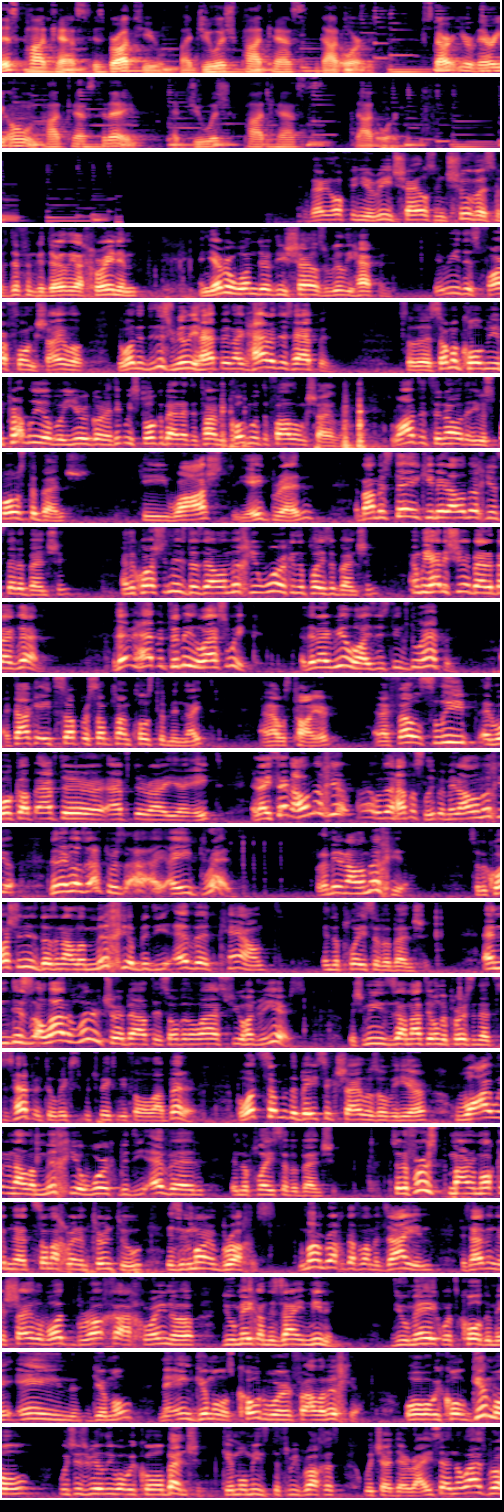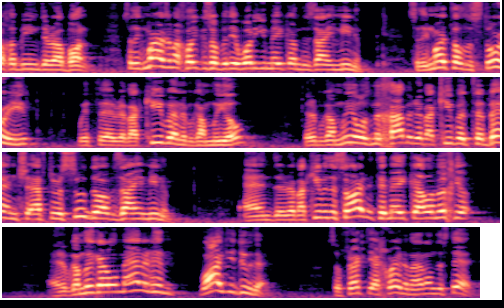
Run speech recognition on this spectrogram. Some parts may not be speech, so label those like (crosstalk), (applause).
This podcast is brought to you by JewishPodcasts.org. Start your very own podcast today at JewishPodcasts.org. Very often you read shiles and shuvas of different Gedali Achreinim, and you ever wonder if these shiles really happened. You read this far-flung shiloh, you wonder, did this really happen? Like, how did this happen? So the, someone called me probably over a year ago, and I think we spoke about it at the time. He called me with the following shiloh. Wanted to know that he was supposed to bench. He washed, he ate bread, and by mistake he made alamichi instead of benching. And the question is, does the alamichi work in the place of benching? And we had a share about it back then. And then it happened to me last week. And then I realized these things do happen. I taka ate supper sometime close to midnight, and I was tired, and I fell asleep and woke up after after I uh, ate, and I said alamichia. I was half asleep. I made alamichia. Then I realized afterwards I, I ate bread, but I made an alamichia. So the question is, does an alamichia b'di evet count in the place of a benching? And there's a lot of literature about this over the last few hundred years, which means I'm not the only person that this has happened to, which, which makes me feel a lot better. But what's some of the basic shilos over here? Why would an alamichia work b'di evet in the place of a benching? So the first Maramokim that some Achrenim turn to is the Gemara in Brachas. Gemara in Brachas Daf Lamed is having a shaila. What bracha Achrona do you make on the Zayin Minim? Do you make what's called the Me'ain Gimel? Me'ain Gimel is code word for Alamichya. Or what we call Gimel, which is really what we call benching. Gimel means the three brachas, which are deraisa, and the last bracha being derabon. So the Gemara is over there. What do you make on the Zayin Minim? So the Gemara tells a story with uh, Rebbe Akiva and Rebbe Gamliel Rebbe Gamliel was mechaber Rebbe Akiva to bench after a suda of Zayin Minim. And uh, Rebbe Akiva decided to make Alamichya. And Rebbe Gamliel got all mad at him. Why'd you do that? So Frekti Achreinim, I don't understand.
